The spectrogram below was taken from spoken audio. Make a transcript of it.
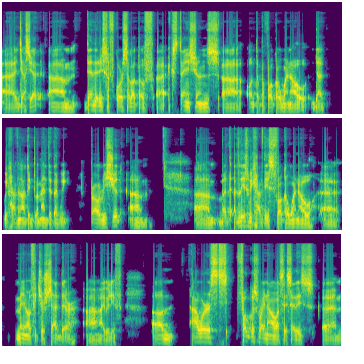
uh, just yet. Um, then there is, of course, a lot of uh, extensions uh, on top of Vulkan 1.0 that we have not implemented that we probably should. Um, um, but at least we have this Vulkan 1.0 uh, minimal feature set there, uh, I believe. Um, our focus right now, as I said, is um,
